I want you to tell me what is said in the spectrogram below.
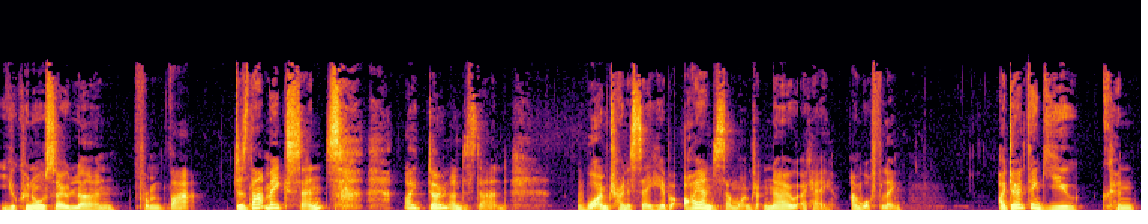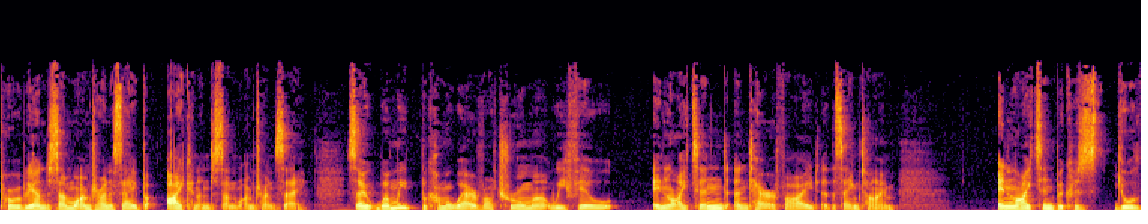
you can also learn from that. Does that make sense? I don't understand what I'm trying to say here, but I understand what I'm trying. No, okay, I'm waffling. I don't think you can probably understand what I'm trying to say, but I can understand what I'm trying to say. So, when we become aware of our trauma, we feel enlightened and terrified at the same time. Enlightened because you're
